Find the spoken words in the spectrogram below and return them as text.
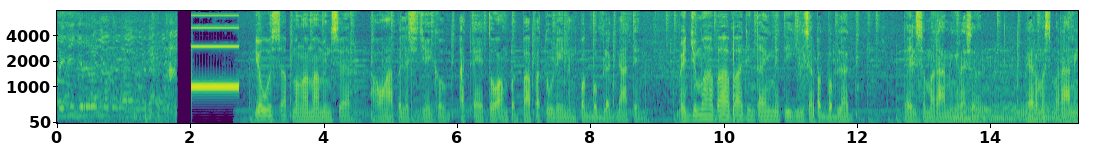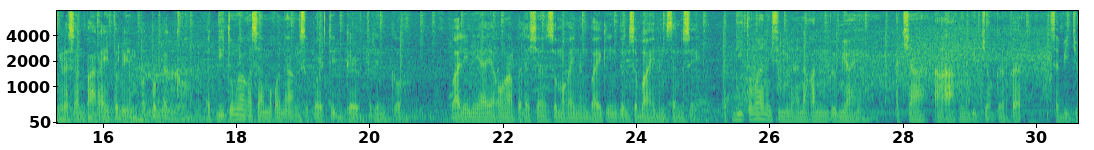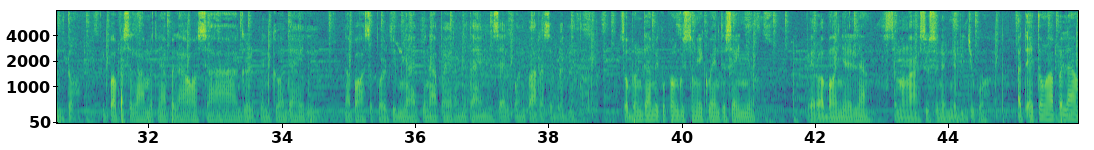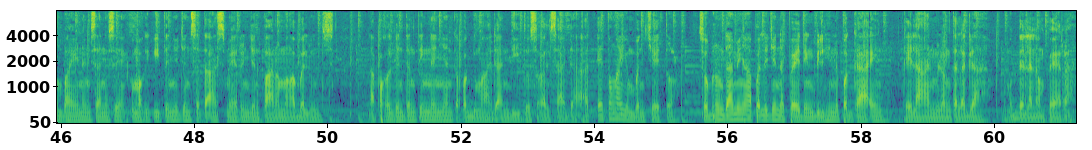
Nagigiram na talaga. Yo, what's up mga ma'am and sir? Ako nga pala si Jacob at eto ang pagpapatuloy ng pagbablog natin. Medyo mahaba-haba din tayong natigil sa pagbablog dahil sa maraming rason. Pero mas maraming rason para ituloy ang pagbablog ko. At dito nga kasama ko na ang supportive girlfriend ko. Bali niyaya ko nga pala siya sumakay ng biking dun sa bahay ng San Jose. At dito nga nagsimula na kaming bumiyahe. At siya ang aking videographer sa bidyong to. Nagpapasalamat nga pala ako sa girlfriend ko dahil napaka-supportive niya at pinapahiram niya tayo ng cellphone para sa vlog na to. Sobrang dami ko pang gustong ikwento sa inyo. Pero abangan nyo na lang sa mga susunod na video ko. At eto nga pala ang bayan ng San Jose. Kung makikita nyo dyan sa taas, meron dyan parang mga balloons. Napakagandang tingnan yan kapag dumadaan dito sa kalsada. At eto nga yung bancheto. Sobrang dami nga pala dyan na pwedeng bilhin na pagkain. Kailangan mo lang talaga magdala ng pera.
